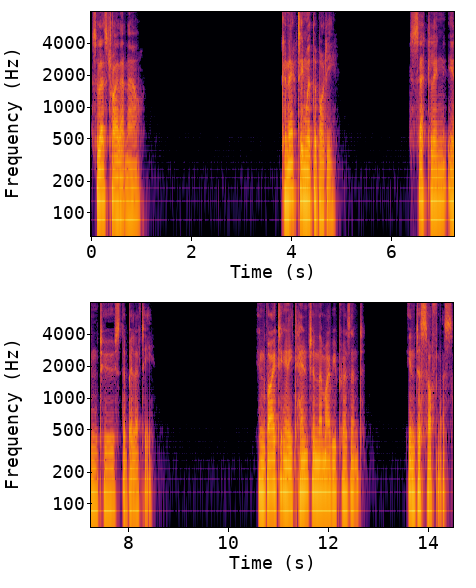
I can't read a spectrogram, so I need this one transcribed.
So let's try that now. Connecting with the body. Settling into stability. Inviting any tension that might be present into softness.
